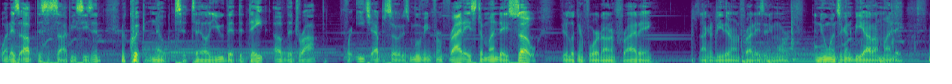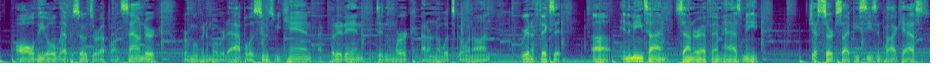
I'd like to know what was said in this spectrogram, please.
What is up? This is IP season. A quick note to tell you that the date of the drop for each episode is moving from Fridays to Mondays. So if you're looking for it on a Friday, it's not going to be there on Fridays anymore. The new ones are going to be out on Monday. All the old episodes are up on Sounder. We're moving them over to Apple as soon as we can. I put it in. It didn't work. I don't know what's going on. We're going to fix it. Uh, in the meantime, Sounder FM has me. Just search IP Season Podcast.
